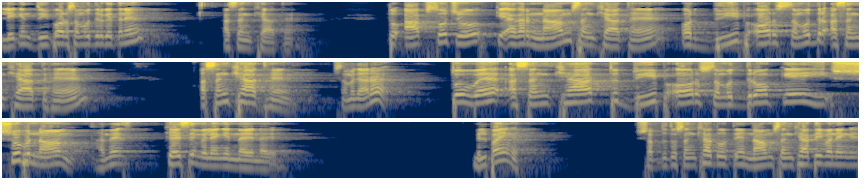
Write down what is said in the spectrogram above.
लेकिन द्वीप और समुद्र कितने? असंख्यात हैं। तो आप सोचो कि अगर नाम संख्यात हैं, और द्वीप और समुद्र असंख्यात हैं असंख्यात हैं, समझ आ रहा है? तो वह असंख्यात द्वीप और समुद्रों के शुभ नाम हमें कैसे मिलेंगे नए नए मिल पाएँगे? शब्द तो संख्यात होते हैं, नाम संख्यात ही बनेंगे।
